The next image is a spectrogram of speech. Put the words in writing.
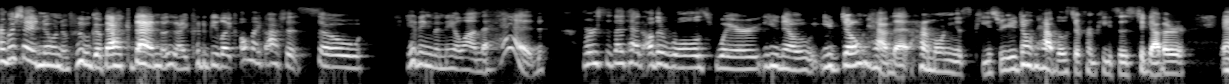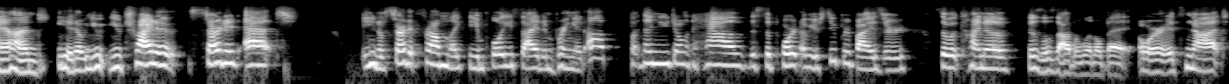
I wish I had known of Hygge back then that I could be like, oh my gosh, that's so hitting the nail on the head versus I've had other roles where you know you don't have that harmonious piece or you don't have those different pieces together. And you know you you try to start it at you know start it from like the employee side and bring it up but then you don't have the support of your supervisor so it kind of fizzles out a little bit or it's not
